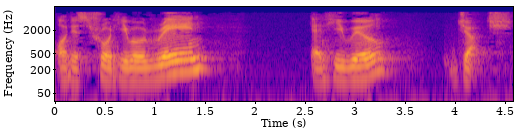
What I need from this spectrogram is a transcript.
on his throne. He will reign and he will judge.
